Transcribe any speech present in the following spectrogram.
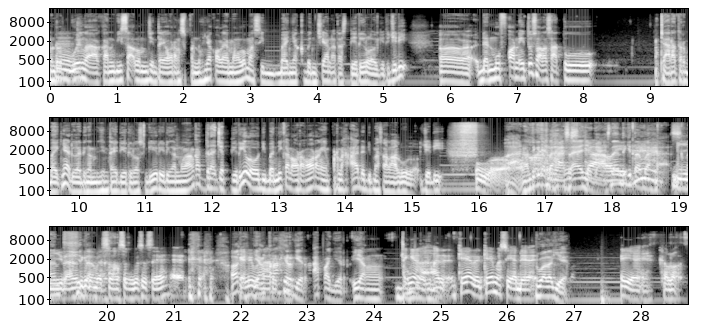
Menurut Hmm. gue nggak akan bisa lo mencintai orang sepenuhnya kalau emang lo masih banyak kebencian atas diri lo gitu. Jadi eh dan move on itu salah satu cara terbaiknya adalah dengan mencintai diri lo sendiri, dengan mengangkat derajat diri lo dibandingkan orang-orang yang pernah ada di masa lalu lo. Jadi Wow, Nah, nanti kita bahas aja guys. Nanti kita bahas. Gila, nanti, kita bahas langsung khusus ya. Oke, Ini yang menarik terakhir Gir, apa Gir? Yang ini. ada, kayak ada, kayak masih ada. Dua lagi ya? Iya, kalau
